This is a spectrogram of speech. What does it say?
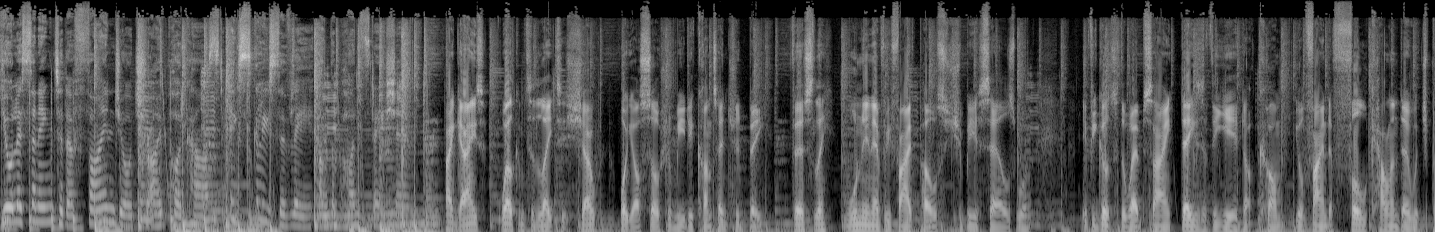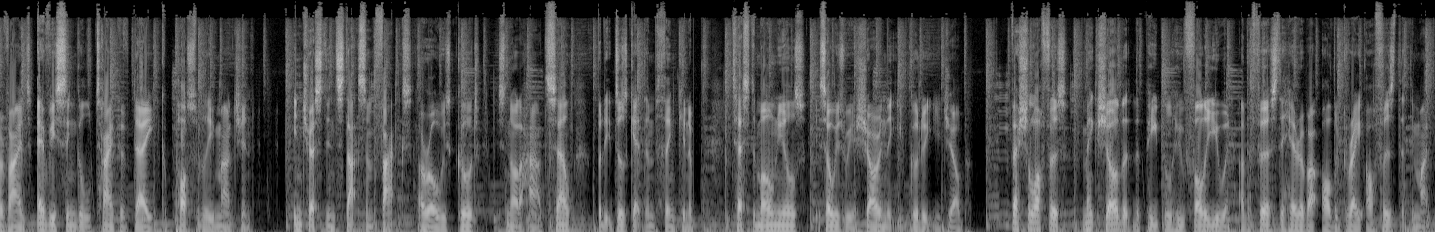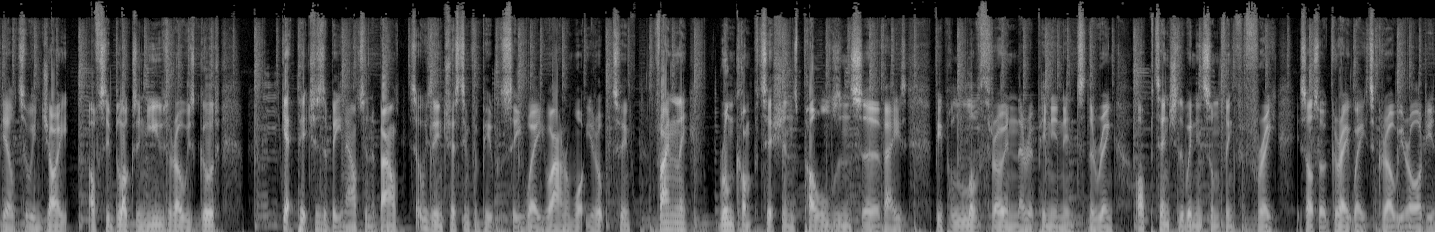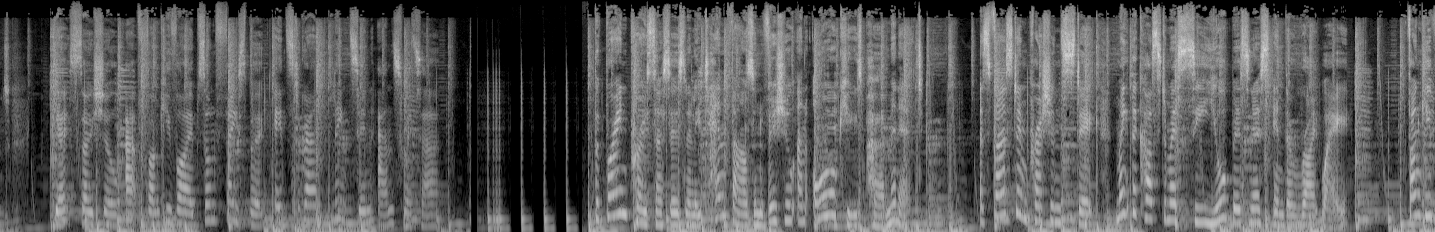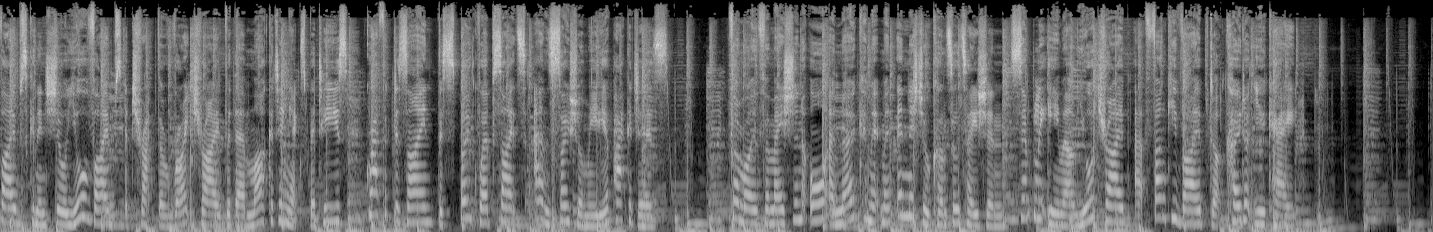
You're listening to the Find Your Tribe podcast exclusively on the Pod Station. Hi, guys. Welcome to the latest show what your social media content should be. Firstly, one in every five posts should be a sales one. If you go to the website daysoftheyear.com, you'll find a full calendar which provides every single type of day you could possibly imagine. Interesting stats and facts are always good. It's not a hard sell, but it does get them thinking. Testimonials, it's always reassuring that you're good at your job. Special offers, make sure that the people who follow you are the first to hear about all the great offers that they might be able to enjoy. Obviously, blogs and news are always good. Get pictures of being out and about. It's always interesting for people to see where you are and what you're up to. Finally, run competitions, polls, and surveys. People love throwing their opinion into the ring or potentially winning something for free. It's also a great way to grow your audience. Get social at Funky Vibes on Facebook, Instagram, LinkedIn, and Twitter. The brain processes nearly 10,000 visual and oral cues per minute. As first impressions stick, make the customer see your business in the right way. Funky Vibes can ensure your vibes attract the right tribe with their marketing expertise, graphic design, bespoke websites, and social media packages. For more information or a no commitment initial consultation, simply email your tribe at funkyvibe.co.uk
